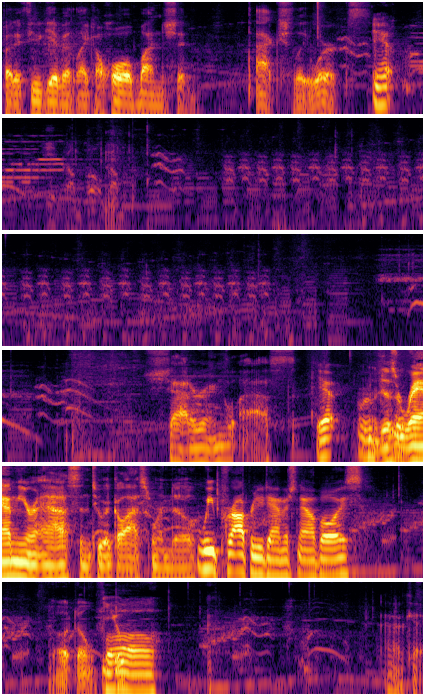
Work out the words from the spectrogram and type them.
But if you give it like a whole bunch, it actually works. Yep. Shattering glass. Yep. We're, Just ram your ass into a glass window. we property damage now, boys. Oh, don't fall. Okay.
